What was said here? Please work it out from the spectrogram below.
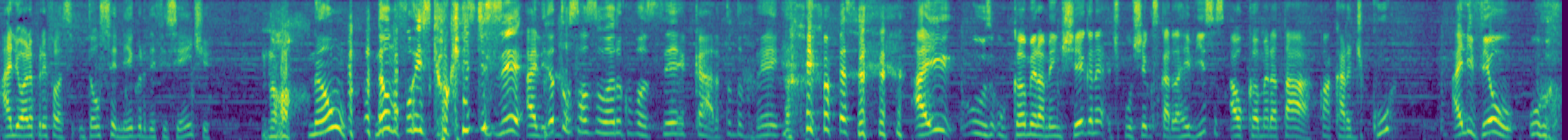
Aí ele olha pra ele e fala assim: Então ser negro é deficiente? Não. Não, não, não foi isso que eu quis dizer. Ali, eu tô só zoando com você, cara, tudo bem. aí o, o cameraman chega, né? Tipo, chega os caras da revista, aí o câmera tá com a cara de cu. Aí ele vê o, o,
